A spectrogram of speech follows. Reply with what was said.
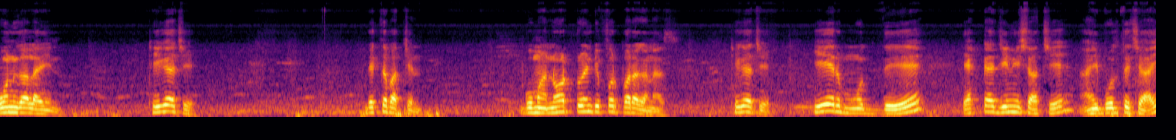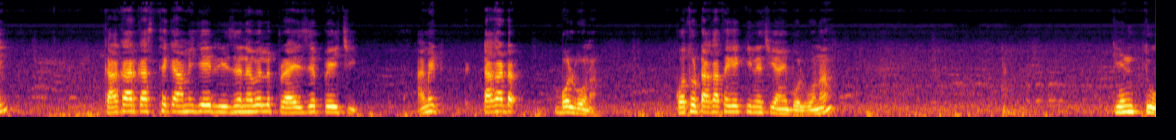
বনগা লাইন, ঠিক আছে? দেখতে পাচ্ছেন? Guma north twenty four Parganas, ঠিক আছে? এর মধ্যে একটা জিনিস আছে, আমি বলতে চাই, কাকার কাছ থেকে আমি যে রিজনেবল প্রাইসে পেয়েছি, আমি টাকাটা বলব না। কত টাকা থেকে কিনেছি আমি বলব না। কিন্তু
